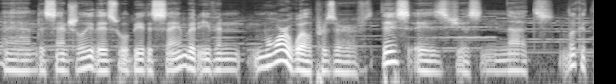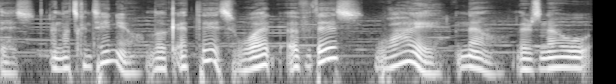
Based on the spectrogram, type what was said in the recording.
And essentially, this will be the same, but even more well preserved. This is just nuts. Look at this. And let's continue. Look at this. What of this? Why? No, there's no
